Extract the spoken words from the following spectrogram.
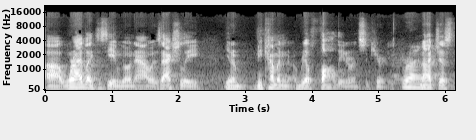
Uh, where I'd like to see them go now is actually, you know, becoming a real thought leader in security. Right. Not just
